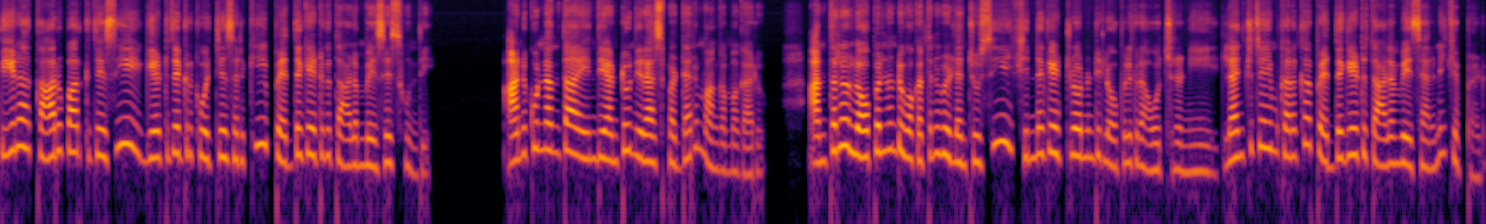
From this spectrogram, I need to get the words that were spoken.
తీరా కారు పార్క్ చేసి గేటు దగ్గరకు వచ్చేసరికి పెద్ద గేటుకు తాళం వేసేసి ఉంది. అనుకున్నంత అయింది అంటూ నిరాశపడ్డారు మంగమ్మగారు. అంతలో లోపల నుండి ఒకతను వీళ్ళని చూసి చిన్న గేట్లో నుండి లోపలికి రావచ్చునని, లంచ్ టైం కనుక పెద్ద గేటు తాళం వేశారని చెప్పాడు.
